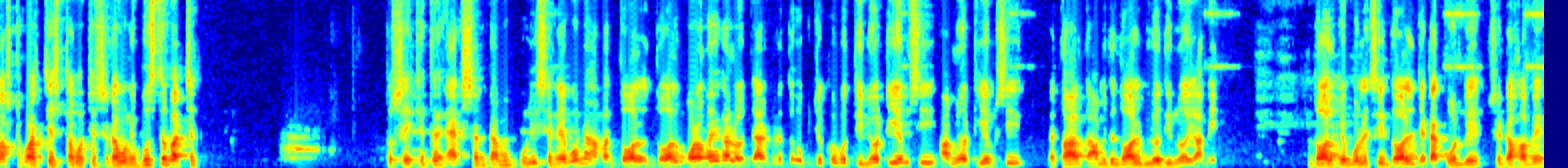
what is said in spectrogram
নষ্ট করার চেষ্টা হচ্ছে সেটা উনি বুঝতে পারছেন। তো সেই ক্ষেত্রে অ্যাকশনটা আমি পুলিশে নেব না, আমার দল দল বড় হয়ে গেল, যার বিরুদ্ধে অভিযোগ করব, তিনিও টিএমসি, আমিও টিএমসি তার, আমি তো দল বিরোধী নই, আমি দলকে বলেছি, দল যেটা করবে সেটা হবে,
